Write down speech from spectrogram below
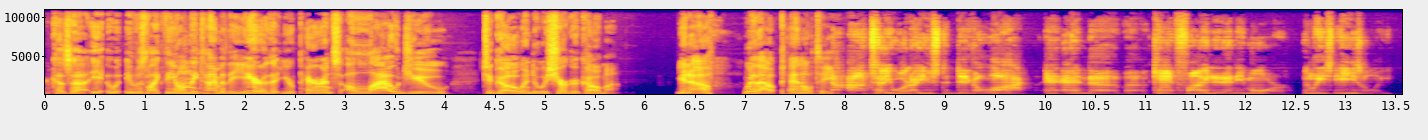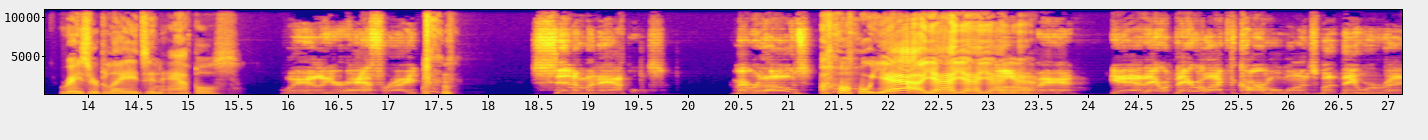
because uh, it, it was like the only time of the year that your parents allowed you to go into a sugar coma, you know, without penalty. Now, I'll tell you what I used to dig a lot, and, and uh, uh, can't find it anymore, at least easily. Razor blades in apples. Well, you're half right. Cinnamon apples. Remember those? Oh yeah, yeah, yeah, yeah, oh yeah. man, yeah, they were they were like the caramel ones, but they were uh,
